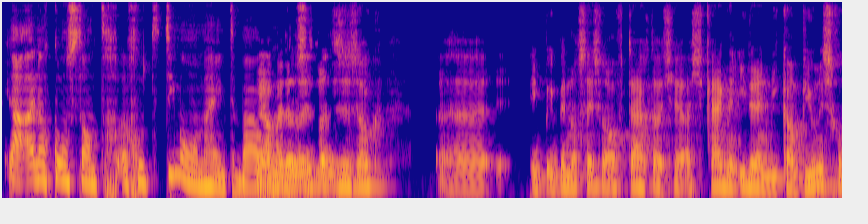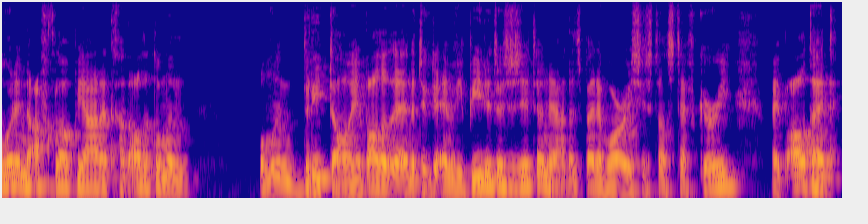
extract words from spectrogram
Ja, en een constant een goed team om hem heen te bouwen. Ja, maar dat, dus is, dat is dus ook. Ik, ik ben nog steeds van overtuigd dat als je, als je kijkt naar iedereen die kampioen is geworden in de afgelopen jaren, het gaat altijd om een, om een drietal. Je hebt altijd de, natuurlijk de MVP ertussen zitten. Nou, dat is bij de Warriors is dan Steph Curry. Maar je hebt altijd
